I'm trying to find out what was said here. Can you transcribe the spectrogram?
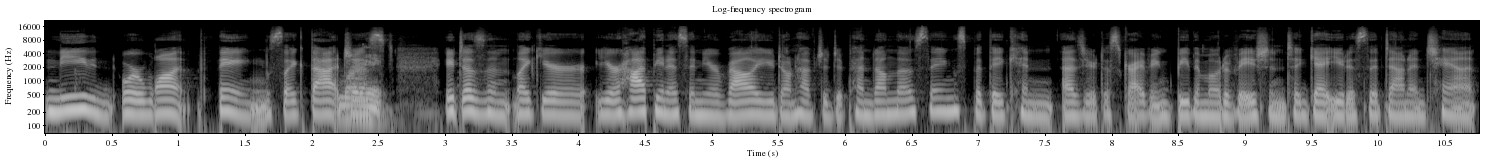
need or want things like that right. just it doesn't like your your happiness and your value don't have to depend on those things but they can as you're describing be the motivation to get you to sit down and chant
